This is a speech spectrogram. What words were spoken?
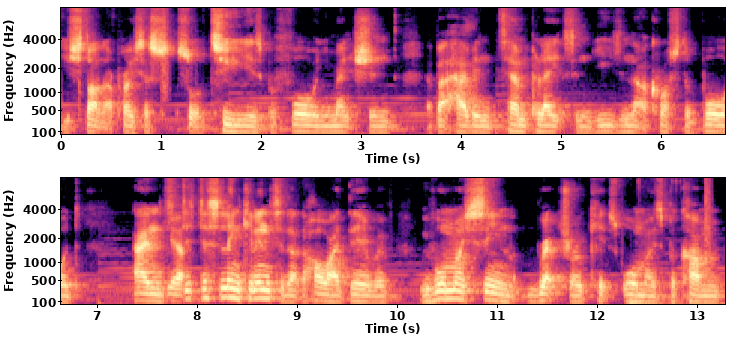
you start that process sort of two years before and you mentioned about having templates and using that across the board and Yeah. just, just linking into that the whole idea of we've almost seen retro kits almost become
